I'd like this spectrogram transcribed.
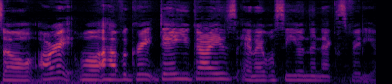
So, all right. Well, have a great day, you guys, and I will see you in the next video.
